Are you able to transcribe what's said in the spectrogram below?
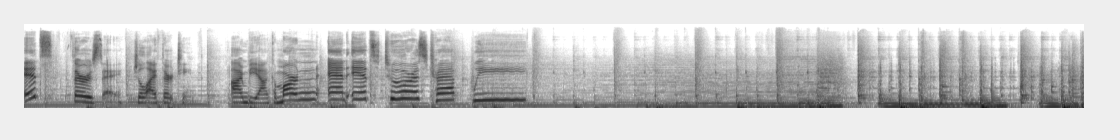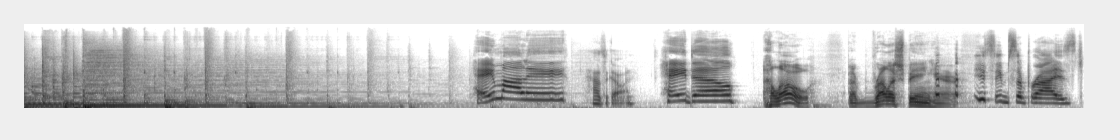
It's Thursday, July 13th. I'm Bianca Martin, and it's Tourist Trap Week. Hey, Molly. How's it going? Hey, Dill. Hello. I relish being here. You seem surprised.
